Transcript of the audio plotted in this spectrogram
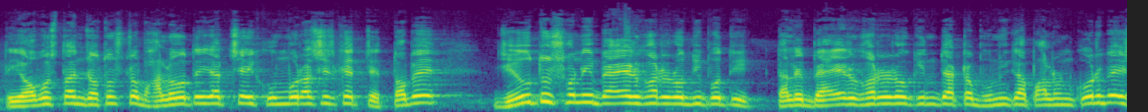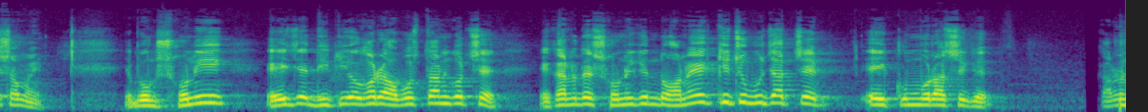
তো এই অবস্থান যথেষ্ট ভালো হতে যাচ্ছে এই কুম্ভ রাশির ক্ষেত্রে। তবে যেহেতু শনি ব্যয়ের ঘরের অধিপতি, তাহলে ব্যয়ের ঘরেরও কিন্তু একটা ভূমিকা পালন করবে এই সময়। এবং শনি এই যে দ্বিতীয় ঘরে অবস্থান করছে এখানেতে শনি কিন্তু অনেক কিছু বুঝাচ্ছে এই কুম্ভ রাশিকে। কারণ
